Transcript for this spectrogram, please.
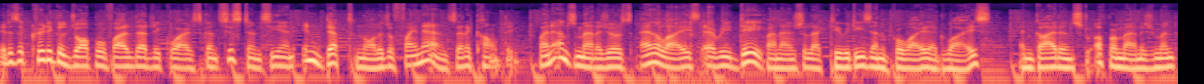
It is a critical job profile that requires consistency and in-depth knowledge of finance and accounting. Finance managers analyze everyday financial activities and provide advice and guidance to upper management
